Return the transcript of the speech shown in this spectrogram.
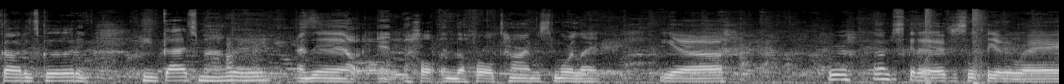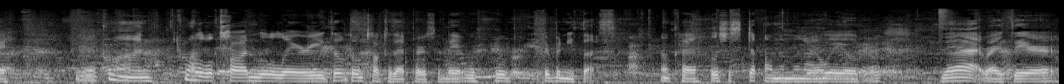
God is good and He guides my way, and then in the whole, in the whole time it's more like, yeah, I'm just gonna just look the other way. Yeah, come on. Come on, little Todd and little Larry. Don't don't talk to that person. They're, we're, they're beneath us. Okay, let's just step on them on our way over. That right there,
